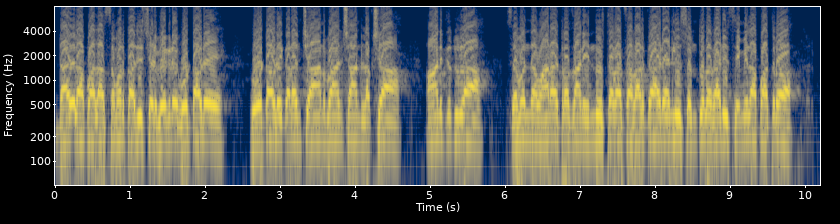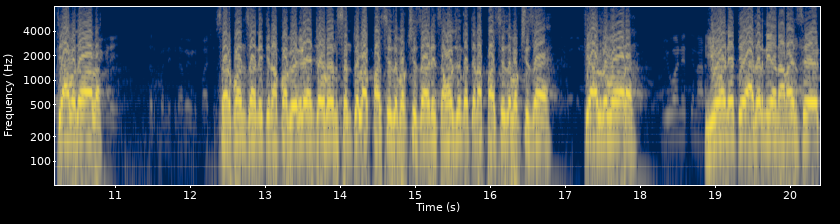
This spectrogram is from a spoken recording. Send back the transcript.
डावीला पाला समर्थ अजित शेठ भेगडे घोटावडे. घोटावडेकरांची बान शान लक्ष. आणि ते तुला संबंध महाराष्ट्राचा आणि हिंदुस्थानाचा लाडका गाडी आणली. संतुला गाडी सेमीला पात्र. त्याबद्दल सरपंच नितीन आप्पा भेगडे यांच्याकडून संतोला पाचशेचं बक्षीस आहे आणि समाजून त्यांना पाचशेचं बक्षीस आहे. त्याचबरोबर युवा नेते नारायण युवा नेते आदरणीय नारायण शेठ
